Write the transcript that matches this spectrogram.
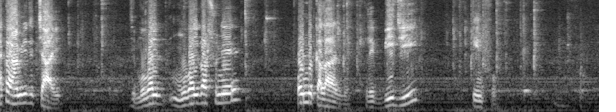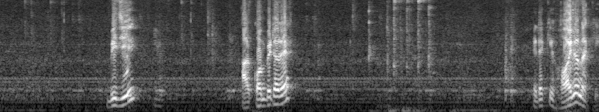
এখন আমি যদি চাই যে মোবাইল মোবাইল ভার্সনে অন্য কালার আসবে, তাহলে বিজি ইনফো বিজি আর কম্পিউটারে? এটা কি হয় না নাকি?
